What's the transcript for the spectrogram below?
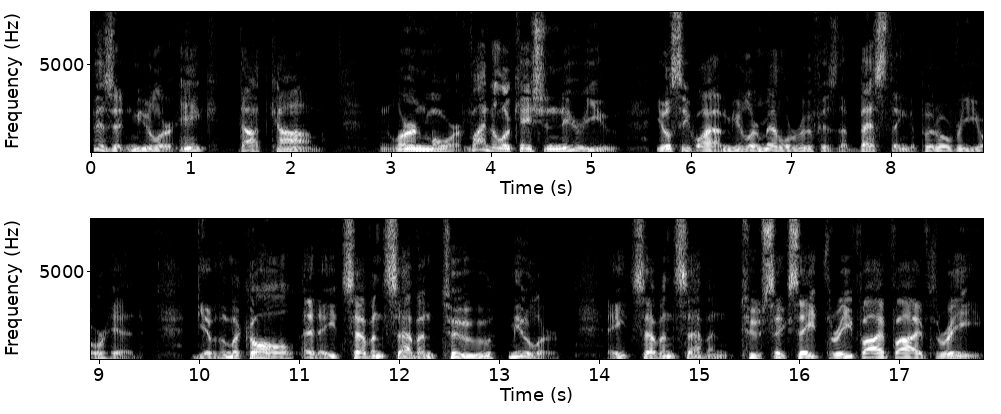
Visit Mueller Inc com and learn more. Find a location near you. You'll see why a Mueller metal roof is the best thing to put over your head. Give them a call at 877-2-MUELLER, 877-268-3553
